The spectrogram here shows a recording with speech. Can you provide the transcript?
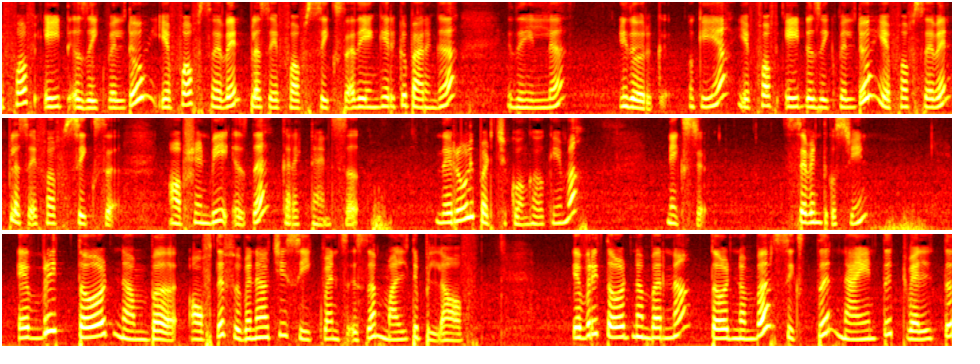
F of eight is equal to F of seven plus F of six அது எங்கே இருக்குது பாருங்கள் இது இல்லை. இது இருக்குது ஓகேயா F of eight is equal to F of seven plus F of six option B is the correct answer இந்த ரூல் படிச்சுக்கோங்க ஓகேம்மா next seventh question every third number of the Fibonacci sequence is a multiple of every third நம்பர்னால் third number sixth ninth twelfth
